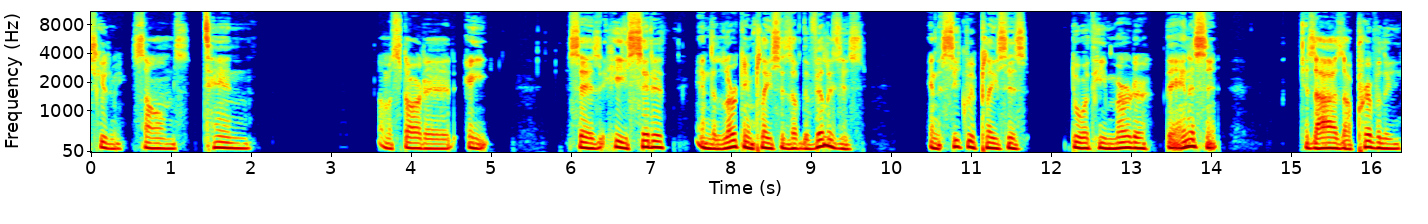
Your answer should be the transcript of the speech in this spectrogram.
Excuse me, Psalms ten. I'm gonna start at eight says, He sitteth in the lurking places of the villages, in the secret places doeth he murder the innocent. His eyes are privily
